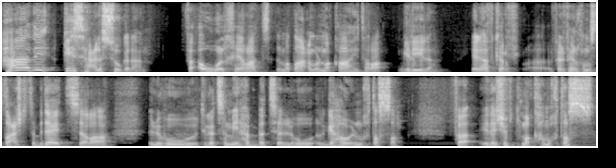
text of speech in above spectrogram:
هذه قيسها على السوق الآن. فأول خيارات المطاعم والمقاهي ترى قليلة. يعني أذكر في 2015 بداية ترى اللي هو تقدر تسميه هبة اللي هو القهوة المختصة. فإذا شفت مقهى مختص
